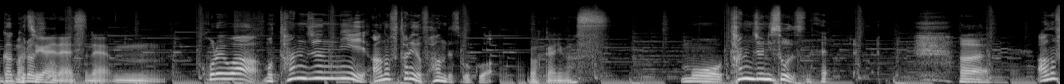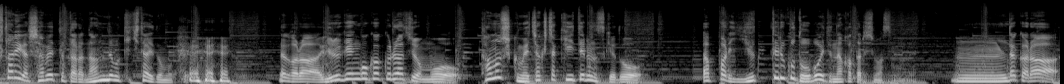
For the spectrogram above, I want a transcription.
学ラジオ。間違いないですね。うんこれはもう単純にあの2人のファンです僕は。わかります。もう単純にそうですね。はい。あの2人が喋ってたら何でも聞きたいと思って。る だからゆる言語学ラジオも楽しくめちゃくちゃ聞いてるんですけどやっぱり言ってること覚えてなかったりしますもんね。うーんだから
